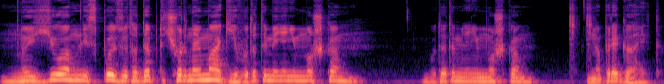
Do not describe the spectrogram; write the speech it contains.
Но ее используют адепты черной магии. Вот это меня немножко... Вот это меня немножко напрягает.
